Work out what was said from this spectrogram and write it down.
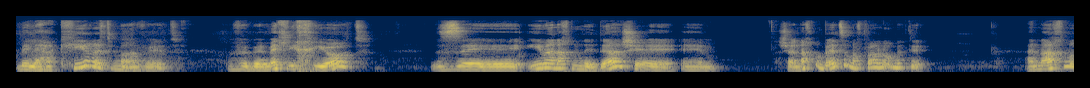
בלהכיר את מוות ובאמת לחיות, זה אם אנחנו נדע ש, אה, שאנחנו בעצם אף פעם לא מתים. אנחנו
